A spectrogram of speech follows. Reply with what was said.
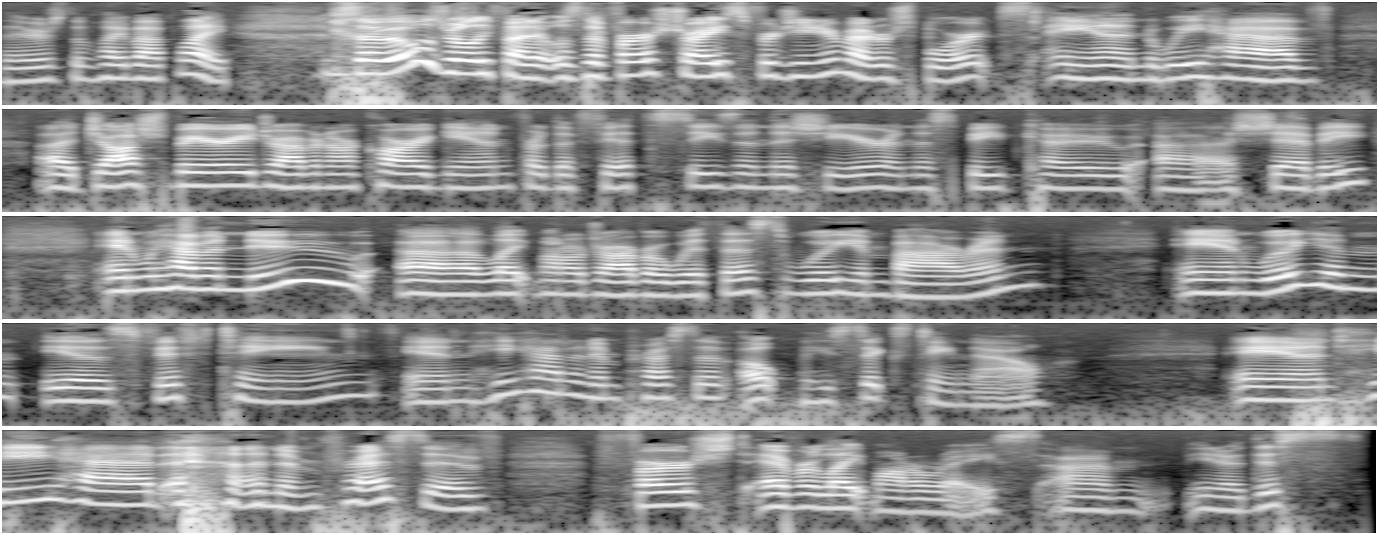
There's the play-by-play. So it was really fun. It was the first race for Junior Motorsports, and we have uh, Josh Berry driving our car again for the fifth season this year in the Speedco uh, Chevy, and we have a new uh, late model driver with us, William Byron. And William is 15, and he had an impressive. Oh, he's 16 now, and he had an impressive first ever late model race. Um, you know, this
